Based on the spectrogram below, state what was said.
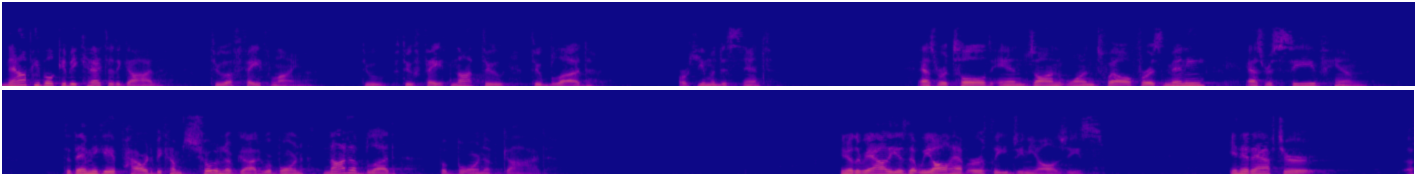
Now people can be connected to God through a faith line, through, through faith, not through, through blood, or human descent. as we're told in John 1:12, for as many as receive him, to them he gave power to become children of God who were born not of blood, but born of God. You know, the reality is that we all have earthly genealogies. In it, after a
